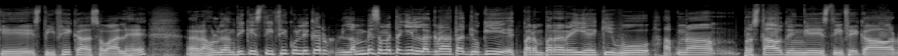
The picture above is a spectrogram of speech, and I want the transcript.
के इस्तीफे का सवाल है। राहुल गांधी के इस्तीफे को लेकर लंबे समय तक ये लग रहा था जो कि एक परंपरा रही है कि वो अपना प्रस्ताव देंगे इस्तीफे का और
